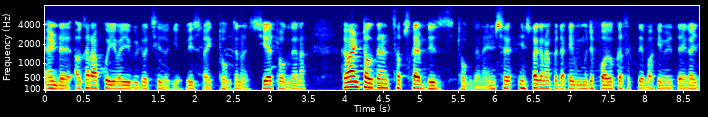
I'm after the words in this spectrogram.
एंड अगर आपको ये वाली वीडियो अच्छी लगी प्लीज़ लाइक ठोक देना शेयर ठोक देना कमेंट ठोक देना सब्सक्राइब प्लीज़ ठोक देना। इंस्टाग्राम पर जाकर भी मुझे फॉलो कर सकते हैं। बाकी मिलते हैं गाइज़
